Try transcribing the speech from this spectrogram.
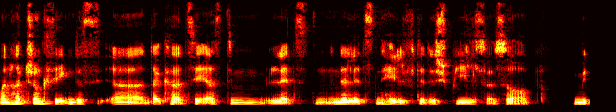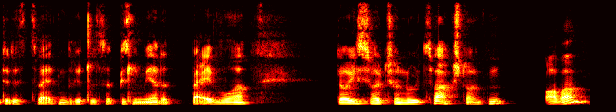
Man hat schon gesehen, dass äh, der KC erst im letzten, in der letzten Hälfte des Spiels, also ab Mitte des zweiten Drittels, ein bisschen mehr dabei war. Da ist halt schon 0-2 gestanden. Aber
